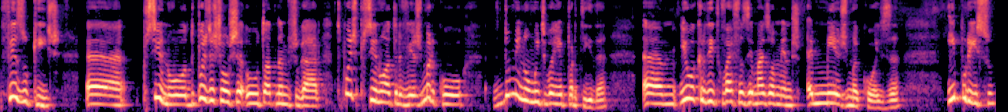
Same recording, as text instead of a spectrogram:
fez o que quis, uh, pressionou, depois deixou o Tottenham jogar, depois pressionou outra vez, marcou, dominou muito bem a partida. Um, ah, eu acredito que vai fazer mais ou menos a mesma coisa e por isso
